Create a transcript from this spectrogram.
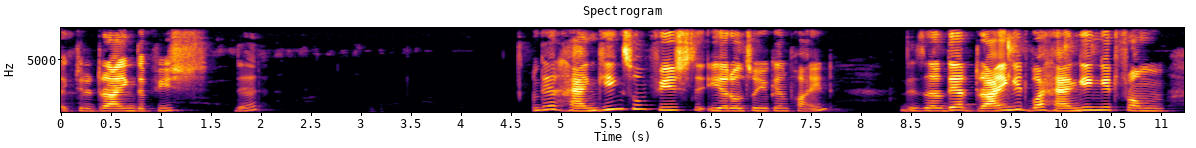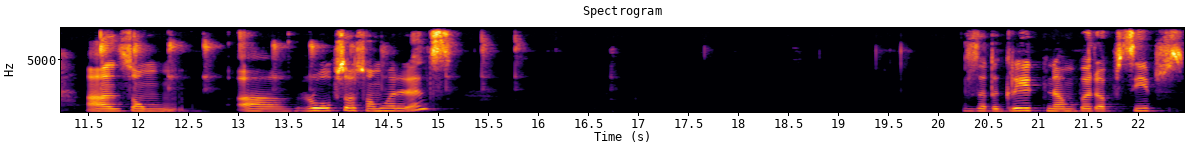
actually drying the fish there. They are hanging some fish here also you can find. These are they are drying it by hanging it from uh, some uh, ropes or somewhere else. These are the great number of sheeps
